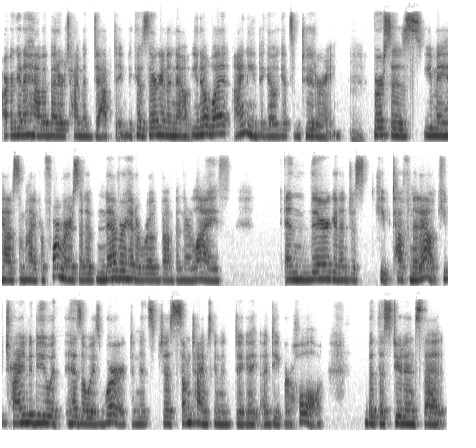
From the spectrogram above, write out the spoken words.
are going to have a better time adapting because they're going to know you know what? I need to go get some tutoring Mm. versus you may have some high performers that have never hit a road bump in their life and they're going to just keep toughing it out keep trying to do what has always worked. And it's just sometimes going to dig a, a deeper hole but the students that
